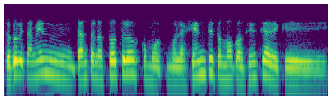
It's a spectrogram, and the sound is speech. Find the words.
yo creo que también tanto nosotros como, como la gente tomó conciencia de que,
